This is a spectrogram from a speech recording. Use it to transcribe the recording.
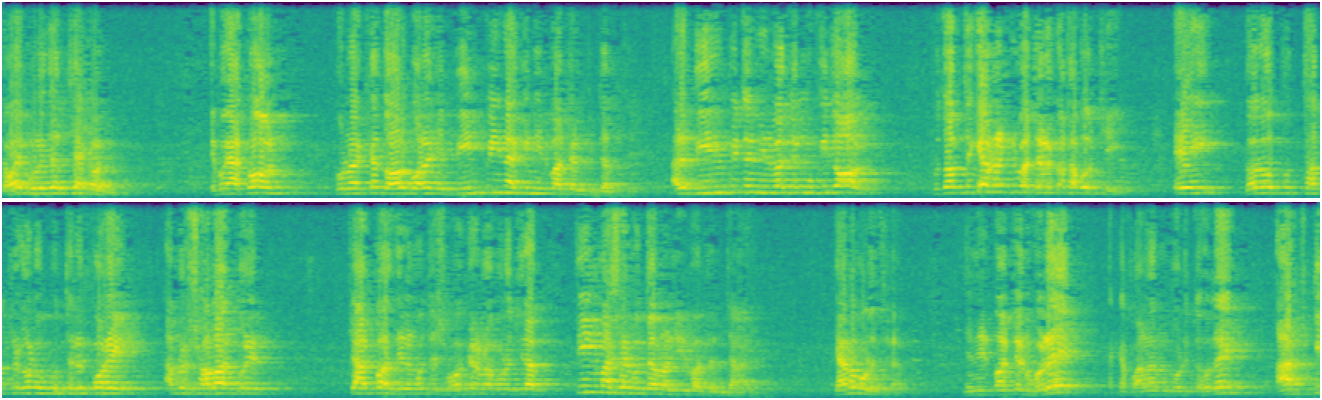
সবাই ভুলে যাচ্ছে এখন। এবং এখন কোন একটা দল বলে যে বিএনপি নাকি নির্বাচন যাচ্ছে আরে বিএনপি তো নির্বাচনমুখী দল। প্রথম থেকে আমরা নির্বাচনের কথা বলছি। এই গণ ছাত্র গণ অভ্যুত্থানের পরে আমরা সভা করে চার পাঁচ দিনের মধ্যে সভাকে আমরা বলেছিলাম, তিন মাসের মধ্যে আমরা নির্বাচন চাই। কেন বলেছিলাম? যে নির্বাচন হলে, একটা পালন করিতে হলে, আজকে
